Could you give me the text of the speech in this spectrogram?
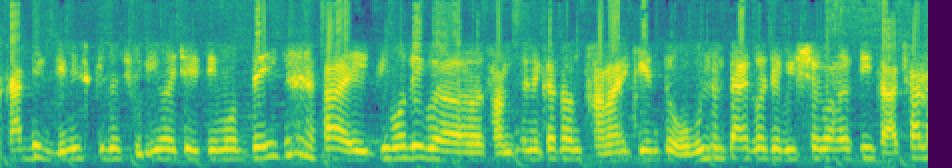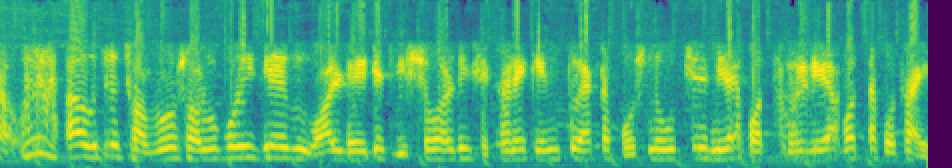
একাধিক জিনিস কিন্তু চুরি হয়েছে ইতিমধ্যেই। ইতিমধ্যেই শান্তিনিকেতন থানায় কিন্তু অভিযোগ দায়ের করেছে বিশ্বভারতী। তাছাড়াও সর্ব, সর্বোপরি যে ওয়ার্ল্ড হেরিটেজ বিশ্বভারতী, সেখানে কিন্তু একটা প্রশ্ন উঠছে, নিরাপত্তা মানে নিরাপত্তা কোথায়?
